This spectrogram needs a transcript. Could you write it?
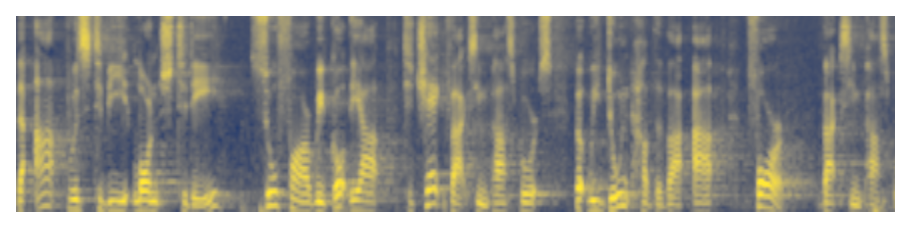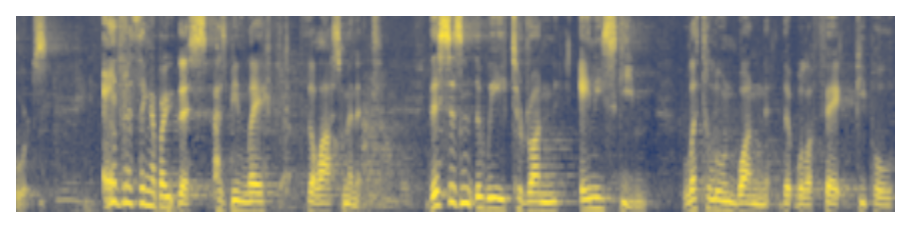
The app was to be launched today. So far, we've got the app to check vaccine passports, but we don't have the va- app for vaccine passports. Everything about this has been left to the last minute. This isn't the way to run any scheme, let alone one that will affect people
